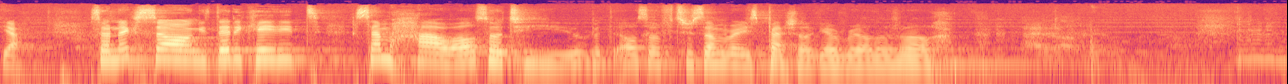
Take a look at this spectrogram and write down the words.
Yeah. So next song is dedicated somehow also to you, but also to some very special Gabriel as well. Mm,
